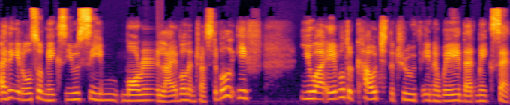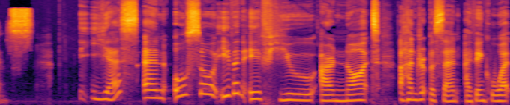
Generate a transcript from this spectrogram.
I think it also makes you seem more reliable and trustable if you are able to couch the truth in a way that makes sense. Yes. And also, even if you are not 100%, I think what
